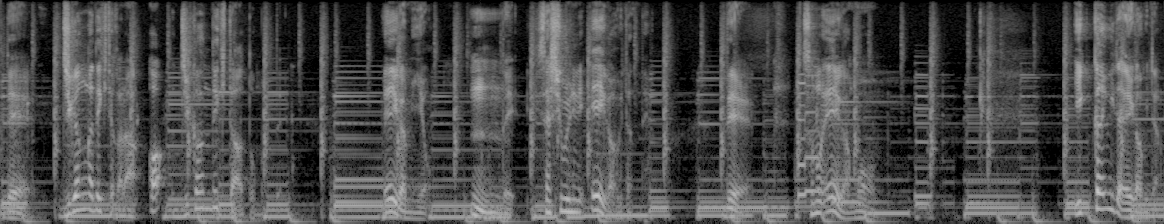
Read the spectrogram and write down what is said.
で時間ができたからあ時間できたと思って映画見よううん。で久しぶりに映画を見たんだよでその映画も一回見た映画を見たの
